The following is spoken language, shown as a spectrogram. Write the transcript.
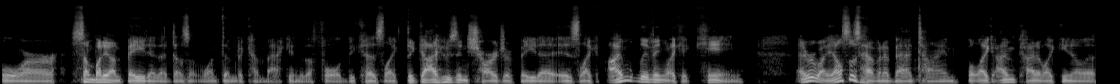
Or somebody on beta that doesn't want them to come back into the fold because like the guy who's in charge of beta is like i'm living like a king. Everybody else is having a bad time but like i'm kind of like you know uh,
